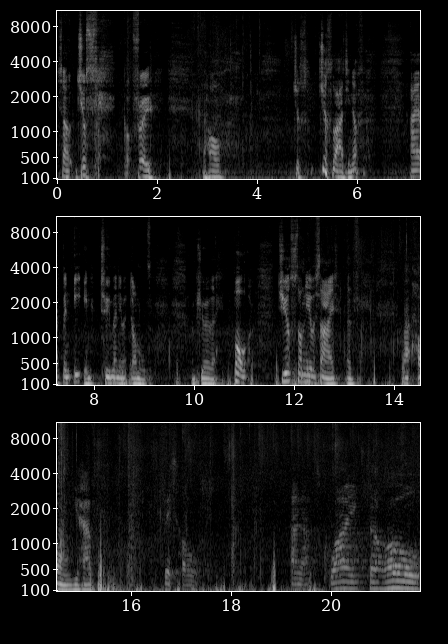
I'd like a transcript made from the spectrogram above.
So just got through the hole, just just large enough. I have been eating too many McDonald's, I'm sure of it. But just on the other side of that hole you have this hole. And that's quite a hole.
